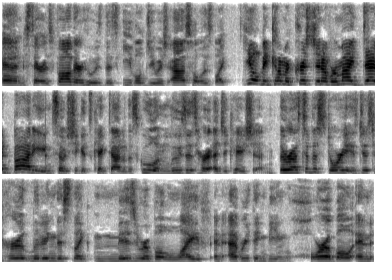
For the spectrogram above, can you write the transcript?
And Sarah's father, who is this evil Jewish asshole, is like, You'll become a Christian over my dead body! And so she gets kicked out of the school and loses her education. The rest of the story is just her living this, like, miserable life and everything being horrible. And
